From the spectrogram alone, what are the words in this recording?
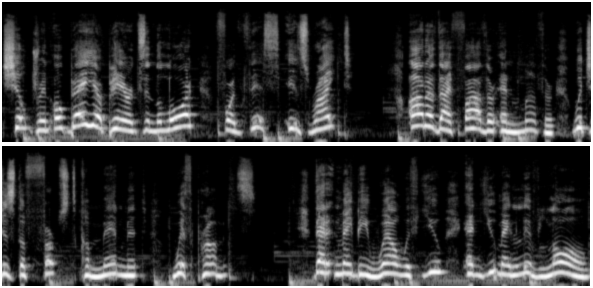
children, obey your parents in the Lord, for this is right. Honor thy father and mother, which is the first commandment with promise, that it may be well with you and you may live long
